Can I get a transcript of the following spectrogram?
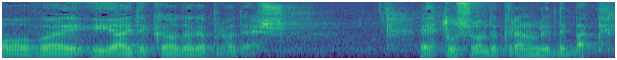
Ovaj, I ajde kao da ga prodaješ. E, tu su onda krenuli debakli.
